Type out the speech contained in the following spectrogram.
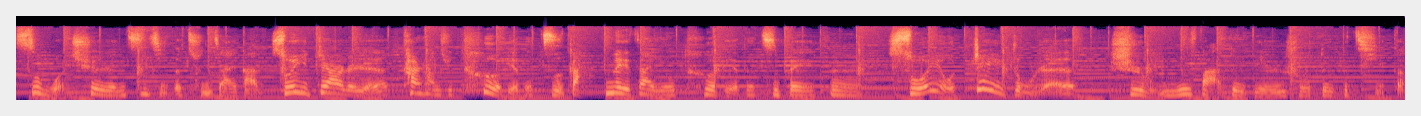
自我确认自己的存在感，所以这样的人看上去特别的自大，内在又特别的自卑。嗯，所有这种人是无法对别人说对不起的。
